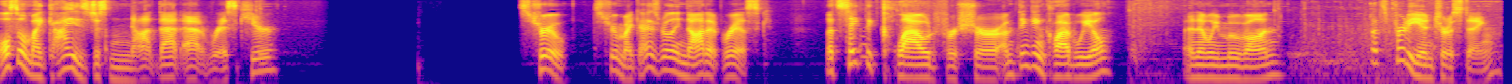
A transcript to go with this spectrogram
Also, my guy is just not that at risk here. It's true. It's true. My guy's really not at risk. Let's take the Cloud for sure. I'm thinking Cloud Wheel, and then we move on. That's pretty interesting.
